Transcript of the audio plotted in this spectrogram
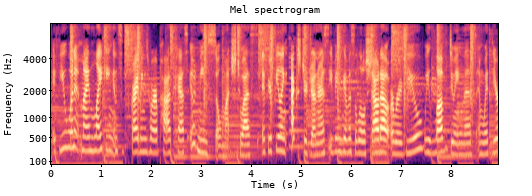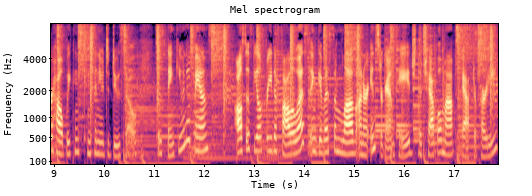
If you wouldn't mind liking and subscribing to our podcast, it would mean so much to us. If you're feeling extra generous, even give us a little shout out or review. We love doing this, and with your help, we can continue to do so. So thank you in advance. Also, feel free to follow us and give us some love on our Instagram page, the Chapel Mops After Party.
